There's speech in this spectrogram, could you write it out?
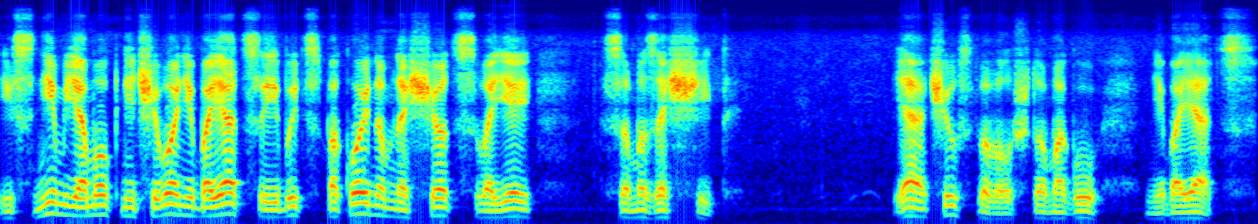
и с ним я мог ничего не бояться и быть спокойным насчет своей самозащиты. Я чувствовал, что могу не бояться.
